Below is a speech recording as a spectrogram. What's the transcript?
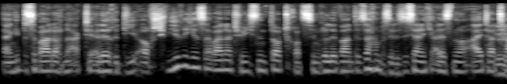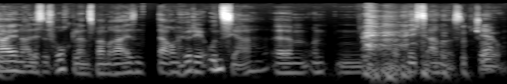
Dann gibt es aber halt auch eine aktuellere, die auch schwierig ist, aber natürlich sind dort trotzdem relevante Sachen passiert. Das ist ja nicht alles nur Eiterteil mhm. und alles ist Hochglanz beim Reisen. Darum hört ihr uns ja ähm, und, und nichts anderes. Entschuldigung.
